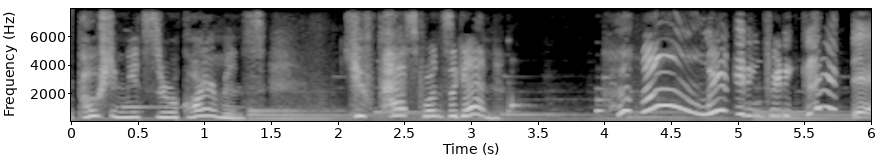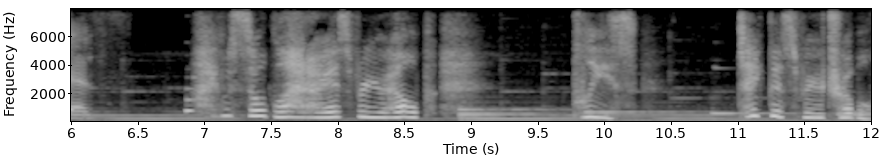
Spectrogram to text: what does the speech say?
Your potion meets the requirements. You've passed once again. We're getting pretty good at this. I'm so glad I asked for your help. Please, take this for your trouble.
